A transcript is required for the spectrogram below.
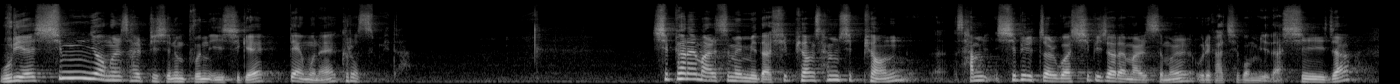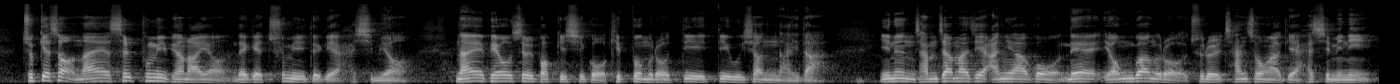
우리의 심령을 살피시는 분이시기 때문에 그렇습니다. 시편의 말씀입니다. 시편 30편 11절과 12절의 말씀을 우리 같이 봅니다. 시작. 주께서 나의 슬픔이 변하여 내게 춤이 되게 하시며 나의 베옷을 벗기시고 기쁨으로 띠 띠우셨나이다. 이는 잠잠하지 아니하고 내 영광으로 주를 찬송하게 하심이니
